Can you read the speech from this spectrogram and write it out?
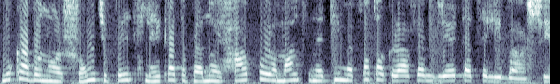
Nuk ka vonuar shumë që Princ Leka të pranojë hapur romancën e tij me fotografen Blerta Celibashi.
